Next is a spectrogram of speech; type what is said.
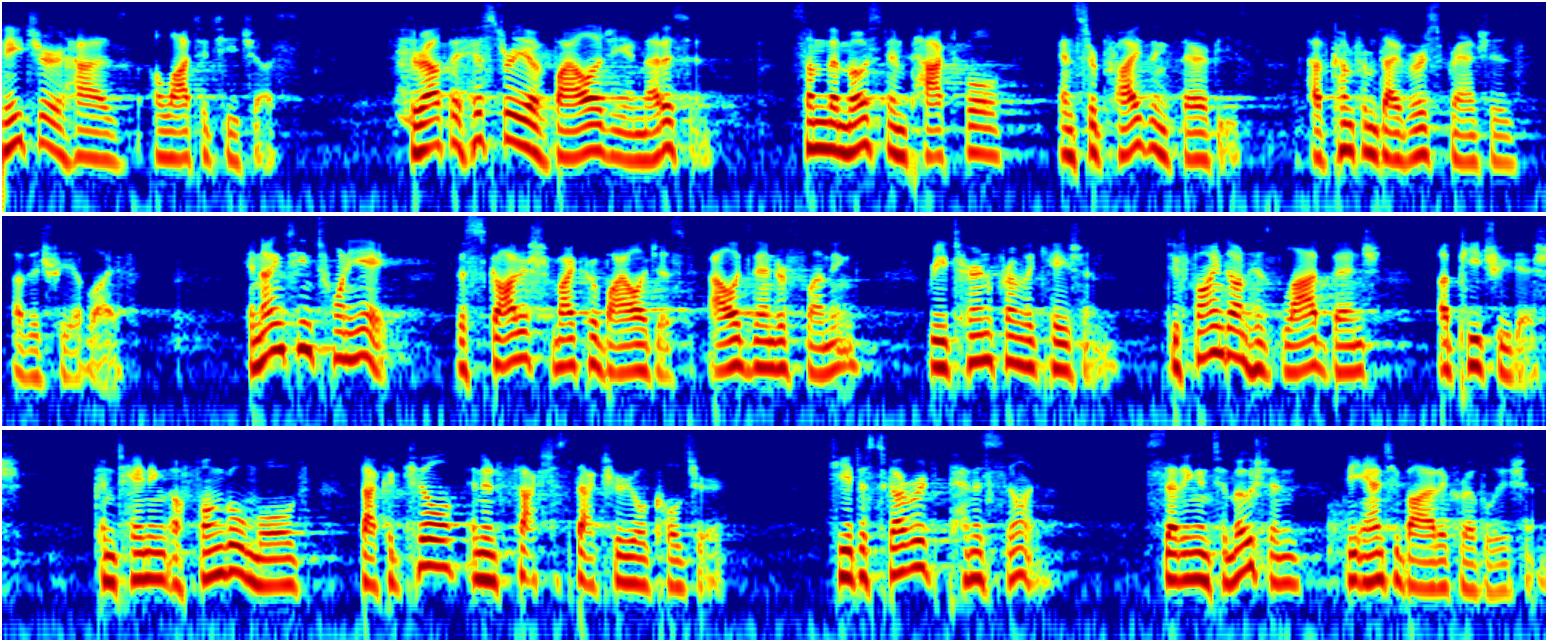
Nature has a lot to teach us. Throughout the history of biology and medicine, some of the most impactful and surprising therapies have come from diverse branches of the tree of life. In 1928, the Scottish microbiologist Alexander Fleming returned from vacation to find on his lab bench a petri dish containing a fungal mold that could kill an infectious bacterial culture. He had discovered penicillin, setting into motion the antibiotic revolution.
